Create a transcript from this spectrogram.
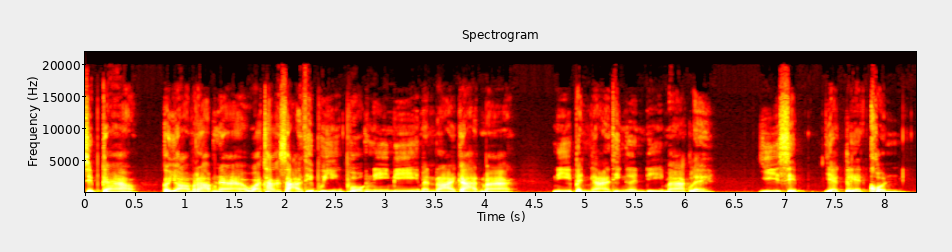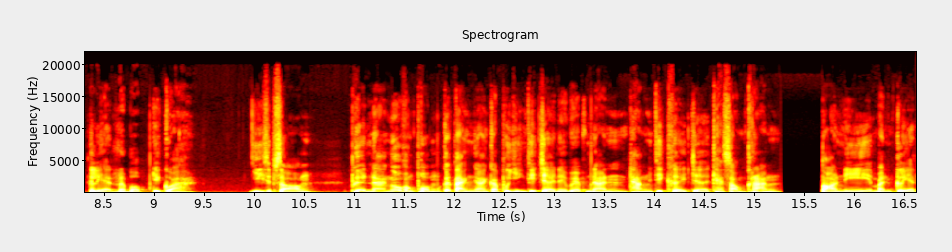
19 ก็ยอมรับนะว่าทักษะที่ผู้หญิงพวกนี้มีมันร้ายกาจมาก นี่เป็นงานที่เงินดีมากเลย 20 อย่าเกลียดคนเกลียดระบบดีกว่า 22 เพื่อนหน้าโง่ของผมก็แต่งงานกับผู้หญิงที่เจอในเว็บนั้น ทั้งที่เคยเจอแค่สองครั้ง ตอนนี้มันเกลียด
